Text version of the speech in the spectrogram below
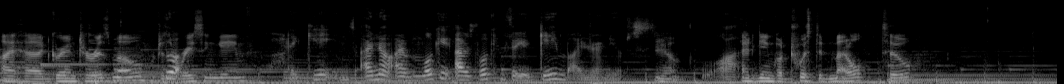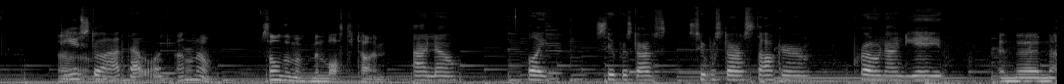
I had Gran Turismo, which is a racing game. a lot of games. I know. I'm looking. I was looking through your game binder, and you have just Yeah. a lot. I had a game called Twisted Metal too. Do you Um, still have that one? I don't know. Some of them have been lost to time. I know. Like Superstar Superstar Soccer Pro 98. And then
